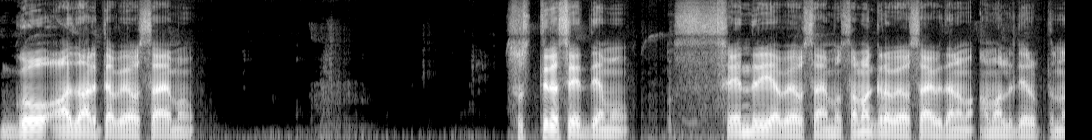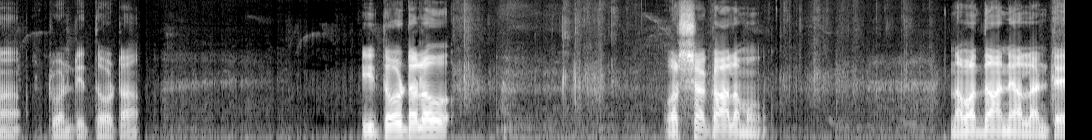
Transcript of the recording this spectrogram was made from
గో ఆధారిత వ్యవసాయము సుస్థిర సేద్యము సేంద్రియ వ్యవసాయము సమగ్ర వ్యవసాయ విధానం అమలు జరుపుతున్నటువంటి తోట. ఈ తోటలో వర్షాకాలము నవధాన్యాలు అంటే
